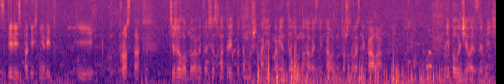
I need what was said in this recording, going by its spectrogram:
Сбились под их ритм и просто тяжело было на это все смотреть, потому что мони- моментов немного возникало, но то, что возникало, не получилось забить.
